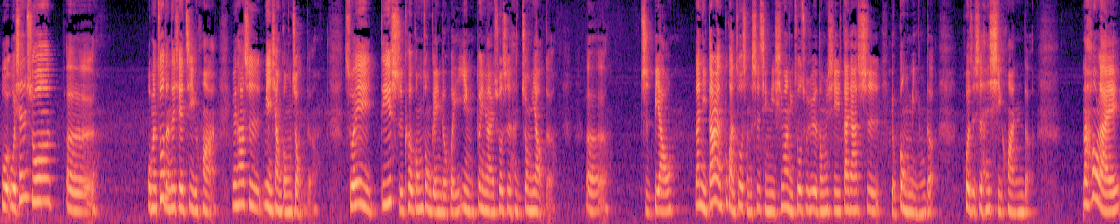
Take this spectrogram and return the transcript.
我我先说，呃，我们做的那些计划，因为它是面向公众的，所以第一时刻公众给你的回应，对你来说是很重要的，呃，指标。那你当然不管做什么事情，你希望你做出去的东西，大家是有共鸣的，或者是很喜欢的。那后来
